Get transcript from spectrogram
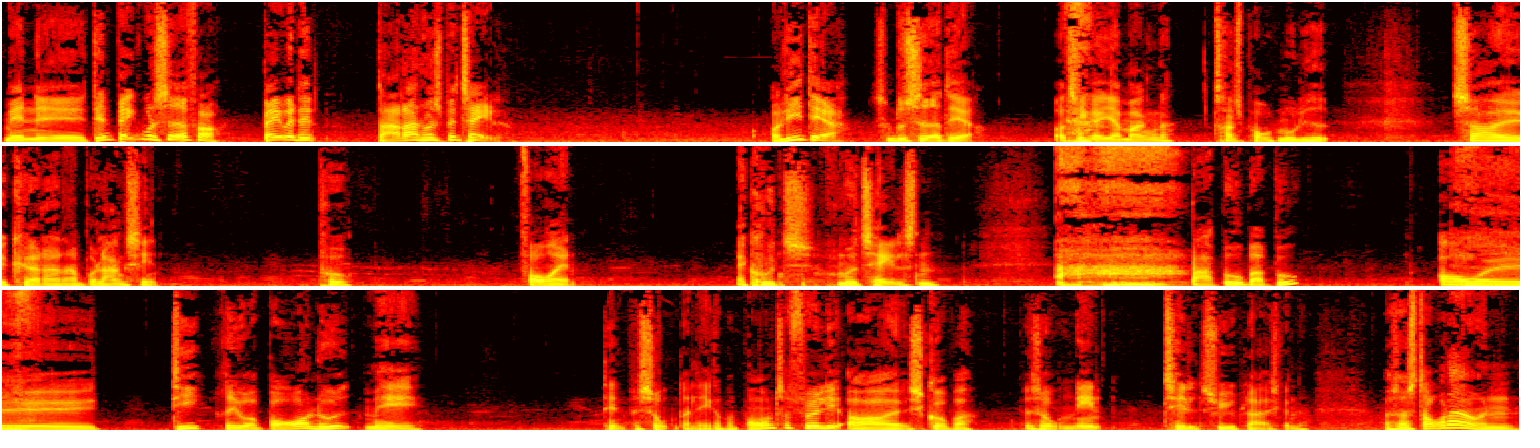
Men øh, den bænk, hvor du sidder for, bag ved den, der er der et hospital. Og lige der, som du sidder der, og tænker, jeg mangler transportmulighed, så øh, kører der en ambulance ind på foran akutmodtagelsen. Aha. Babu, babu. Og øh, de river borgeren ud med den person, der ligger på borgeren selvfølgelig, og skubber personen ind til sygeplejerskerne. Og så står der jo en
